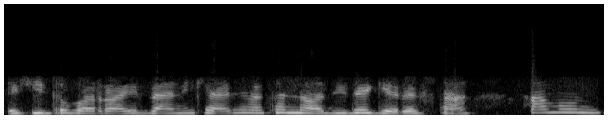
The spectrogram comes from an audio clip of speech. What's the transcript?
یکی دو بار رای زنی کردیم مثلا نادیده گرفتن. همون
